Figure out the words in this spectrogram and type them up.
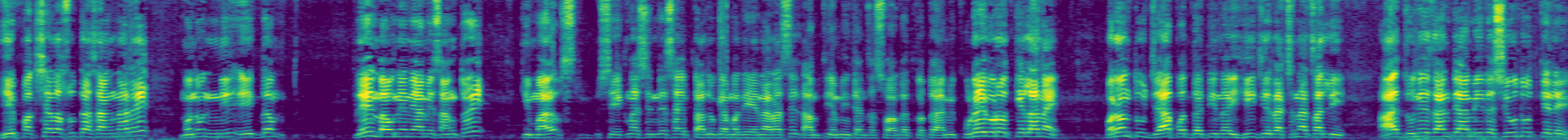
हे पक्षाला सुद्धा सांगणार आहे. म्हणून एकदम प्लेन भावनेने आम्ही सांगतोय की मा एकनाथ शिंदे साहेब तालुक्यामध्ये येणार असेल तर आमची आम्ही त्यांचं स्वागत करतोय. आम्ही कुठेही विरोध केला नाही. परंतु ज्या पद्धतीनं ही जी रचना चालली आज जुने जाणते आम्ही इथं शिवदूत केले.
